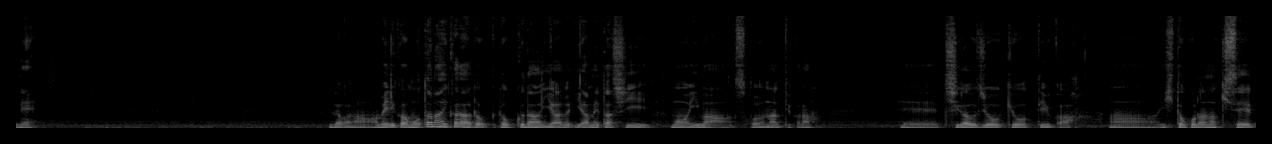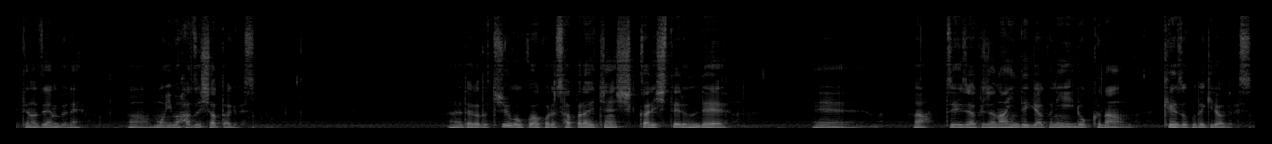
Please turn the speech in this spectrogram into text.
う。ね。だからアメリカは持たないからロックダウンやめたし、もう今、そうなんていうかな、えー、違う状況っていうか、あ一頃の規制っていうのは全部ね、あもう今外しちゃったわけです。だけど中国はこれサプライチェーンしっかりしてるんで、えー、まあ脆弱じゃないんで逆にロックダウン継続できるわけです。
